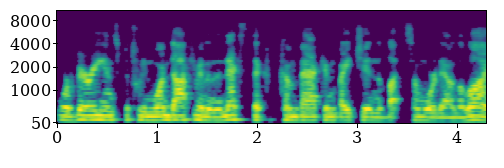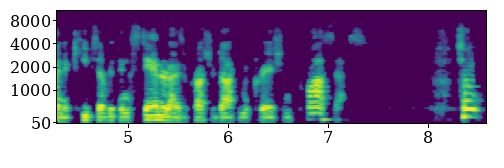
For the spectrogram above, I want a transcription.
or variance between one document and the next that could come back and bite you in the butt somewhere down the line. It keeps everything standardized across your document creation process. So,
